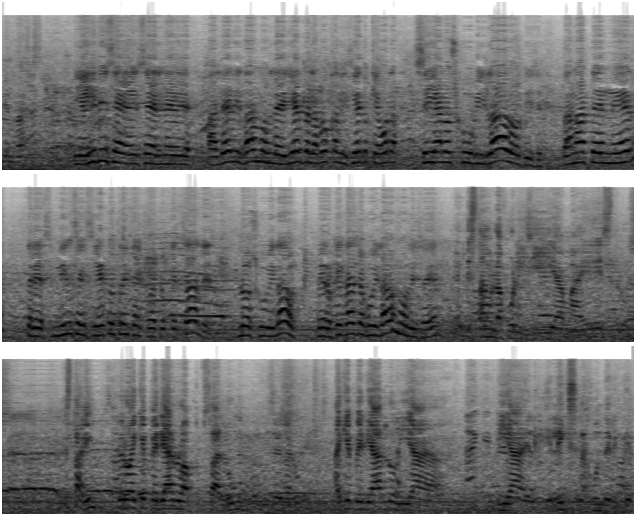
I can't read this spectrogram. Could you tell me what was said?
bien bajas. Y ahí dice, se le, Ramos le hierve la boca diciendo que ahora sí a los jubilados, dice, van a tener 3.634 quetzales, los jubilados. Pero ¿qué clase de jubilados no dice él? El Estado, la policía, maestros. Está bien, pero hay que pelearlo a Salud. Hay que pelearlo vía, vía el, el IX, la Junta Directiva.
